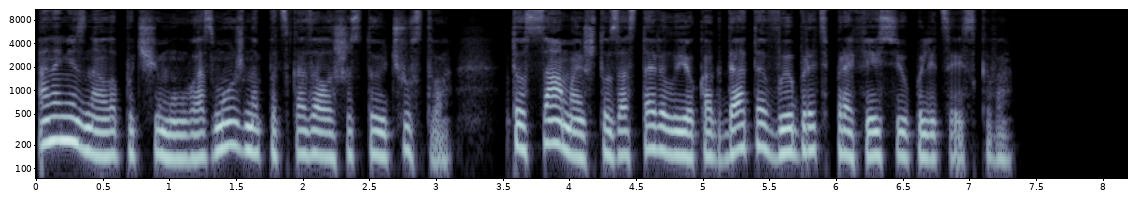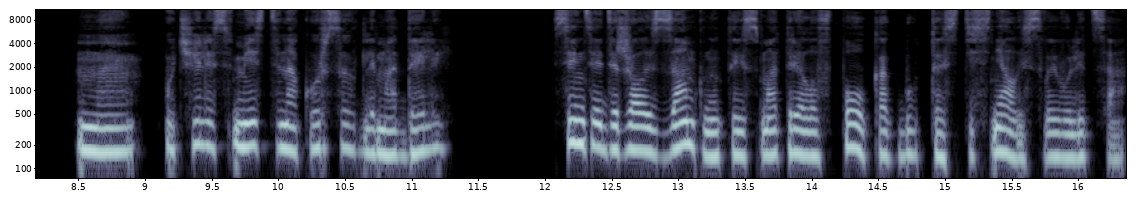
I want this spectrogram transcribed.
Она не знала, почему, возможно, подсказала шестое чувство, то самое, что заставило ее когда-то выбрать профессию полицейского. «Мы учились вместе на курсах для моделей». Синтия держалась замкнутой и смотрела в пол, как будто стеснялась своего лица,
